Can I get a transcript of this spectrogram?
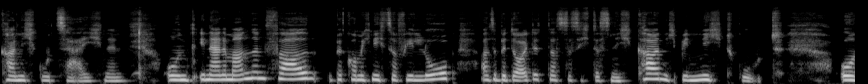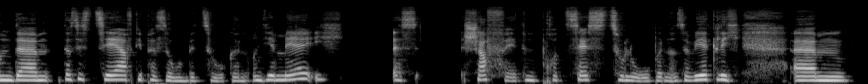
kann ich gut zeichnen. Und in einem anderen Fall bekomme ich nicht so viel Lob, also bedeutet das, dass ich das nicht kann, ich bin nicht gut. Und ähm, das ist sehr auf die Person bezogen. Und je mehr ich es schaffe, den Prozess zu loben, also wirklich ähm,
